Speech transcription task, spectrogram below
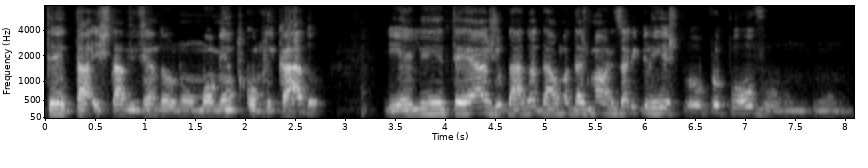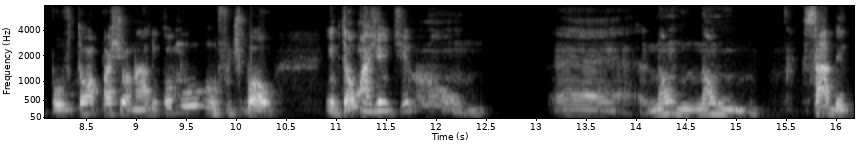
ter, tá, estar vivendo num momento complicado e ele ter ajudado a dar uma das maiores alegrias para o povo, um, um, povo tão apaixonado como o futebol. Então, o argentino não, é, não, não sabe,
